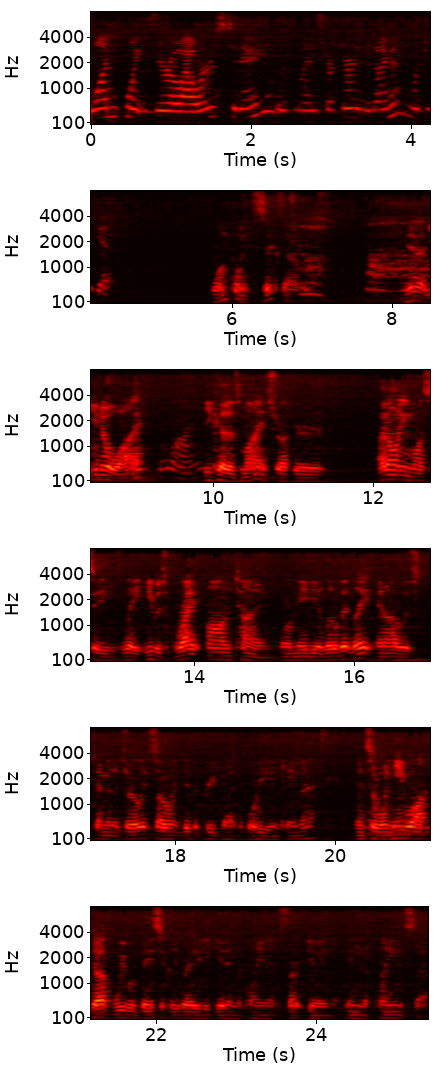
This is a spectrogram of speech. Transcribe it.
1.0 hours today with my instructor in the diamond. What'd you get? 1.6 hours. Ah, Yeah, you know why? Why? Because my instructor, I don't even want to say he's late. He was right on time, or maybe a little bit late, and I was 10 minutes early, so I went and did the pre flight before he even came there. And so when he walked up, we were basically ready to get in the plane and start doing in the plane stuff.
